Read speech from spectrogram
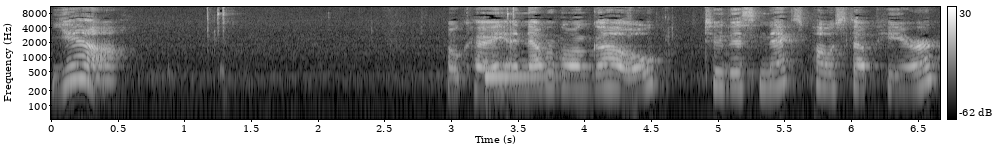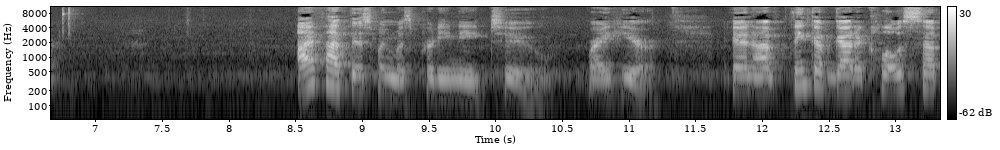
yeah. Okay, and now we're going to go to this next post up here. I thought this one was pretty neat too right here. And I think I've got a close-up,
